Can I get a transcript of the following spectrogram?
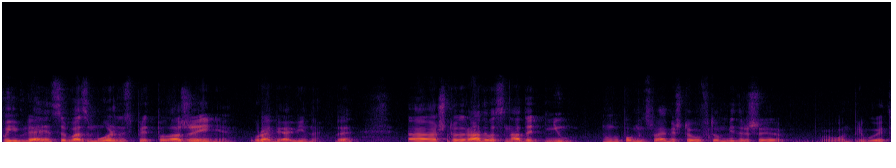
появляется возможность предположения у Раби Авина, да, э, что радоваться надо дню. Ну, мы помним с вами, что в том Мидрше он приводит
